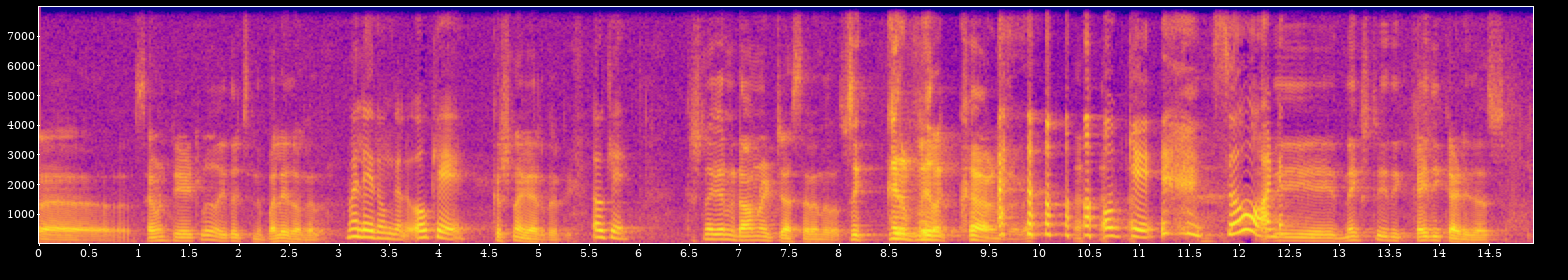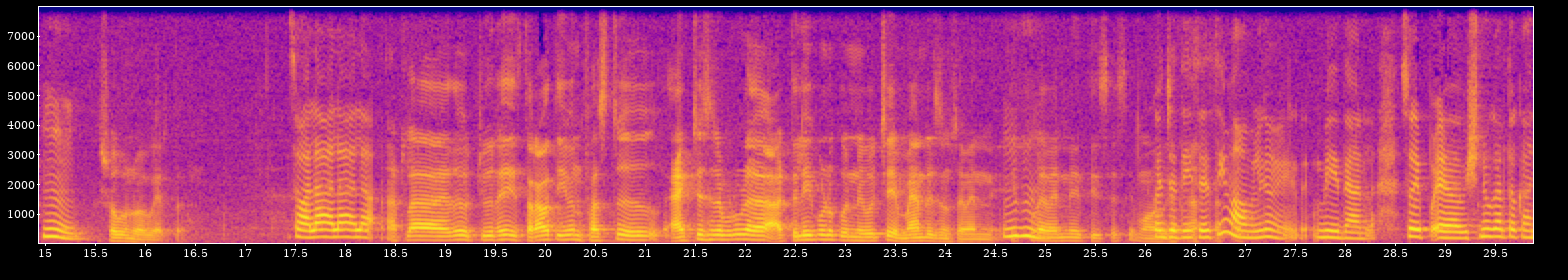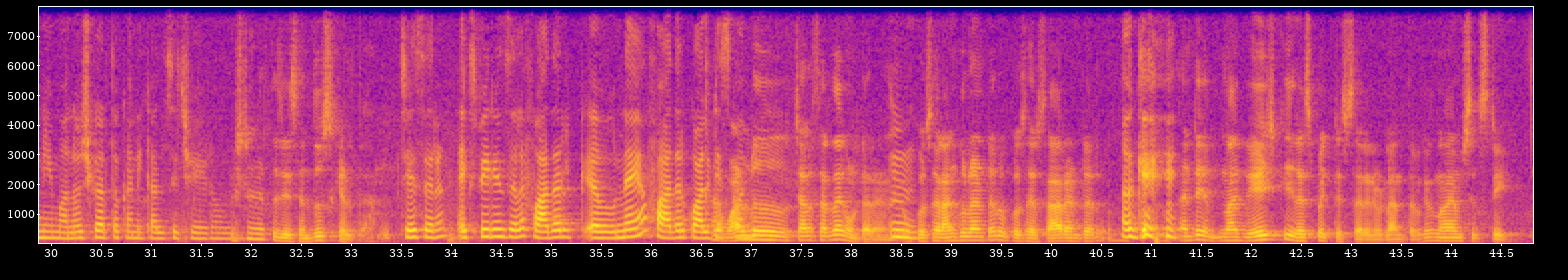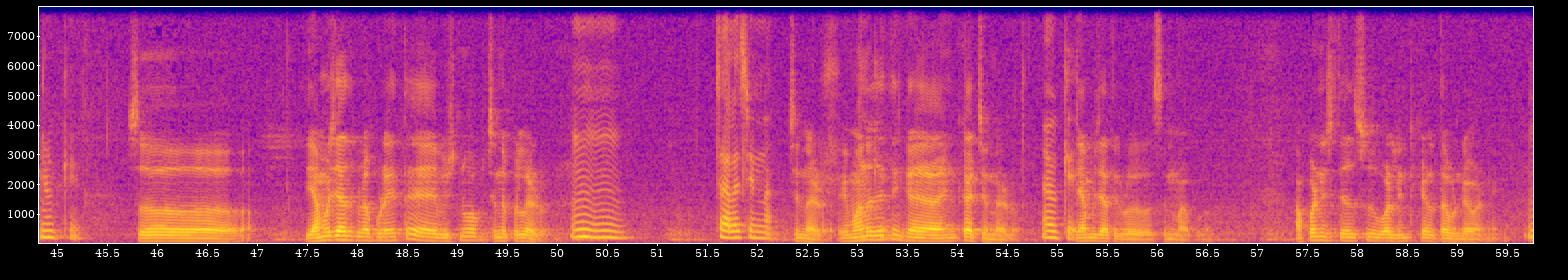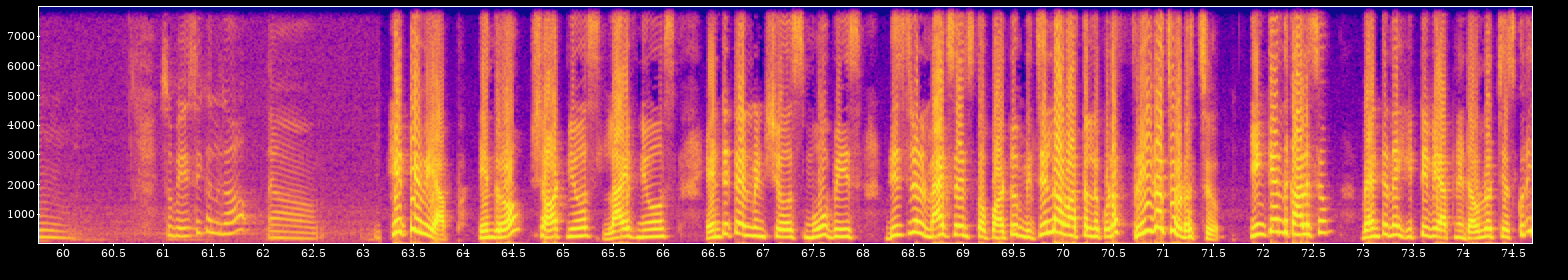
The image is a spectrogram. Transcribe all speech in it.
seventy ఎయిట్లో ఇది వచ్చింది భలే దొంగలు. భలే దొంగలు. ఓకే. కృష్ణ గారితోటి. ఓకే. కృష్ణ గారిని డామినేట్ చేస్తారు అందులో. సిక్కర్ పిరక్క ఓకే. సో అంటే అది నెక్స్ట్ ఇది ఖైదీ కాళిదాస్. శోభన్ బాబు గారితో. సో అలా అలా అలా. అట్లా ఏదో ట్యూన్ అయ్యి తర్వాత ఈవెన్ ఫస్ట్ యాక్ట్ చేసేటప్పుడు కూడా తెలియకుండా కొన్ని వచ్చాయి మ్యానరిజమ్స్ అవన్నీ. ఇప్పుడు అవన్నీ తీసేసి కొంచెం తీసేసి మామూలుగా మీ- దాంట్లో సో విష్ణు గారితో కానీ మనోజ్ గారితో కానీ కలిసి చేయడం. కృష్ణ గారితో చేశాను దూసుకెళ్తా. చేశారా? ఎక్స్పీరియన్స్ ఎలా? ఫాదర్ ఉన్నాయా? ఫాదర్ క్వాలిటీస్ వాళ్ళు చాలా సరదాగా ఉంటారండి. ఒక్కోసారి అంకుల్ అంటారు ఒక్కోసారి సార్ అంటారు. ఓకే. అంటే నాకు ఏజ్కి రెస్పెక్ట్ ఇస్తారండి వీళ్ళంతా బికాస్ నా I'm sixty okay. So Yamajathakudu అప్పుడైతే విష్ణుబాబు చిన్న పిల్లాడు. చాలా చిన్న. చిన్నాడు. ఈ మనోజ్ అయితే ఇంకా ఇంకా చిన్నాడు. ఓకే. యమజాతకుడు సినిమా అప్పుడు. అప్పటి నుంచి తెలుసు వాళ్ళ ఇంటికి వెళ్తా ఉండేవాడిని. సో బేసికల్గా హిట్ టీవీ యాప్. ఇందులో short news live news entertainment shows movies digital మ్యాగజైన్స్తో పాటు మీ జిల్లా వార్తలను కూడా ఫ్రీగా చూడొచ్చు. ఇంకెందుకు ఆలస్యం? వెంటనే హిట్ టీవీ యాప్ని డౌన్లోడ్ చేసుకుని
